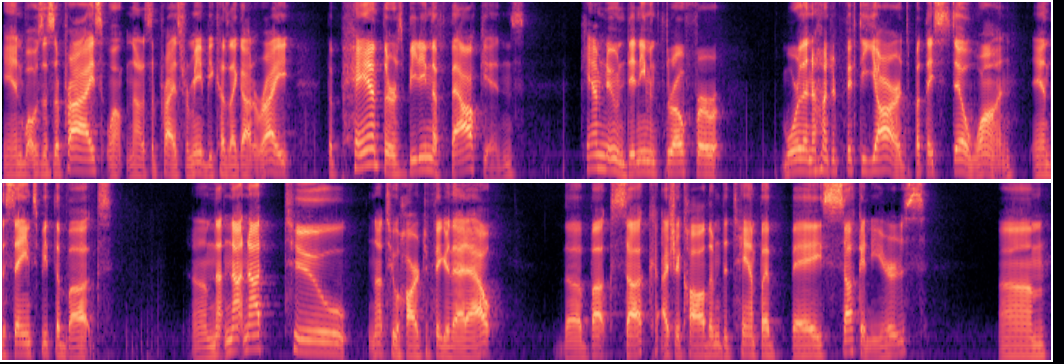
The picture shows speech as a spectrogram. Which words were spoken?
And what was a surprise? Well, not a surprise for me because I got it right. The Panthers beating the Falcons. Cam Newton didn't even throw for more than 150 yards, but they still won. And the Saints beat the Bucks. Um, not not not too not too hard to figure that out. The Bucks suck. I should call them the Tampa Bay Succaneers. Um.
